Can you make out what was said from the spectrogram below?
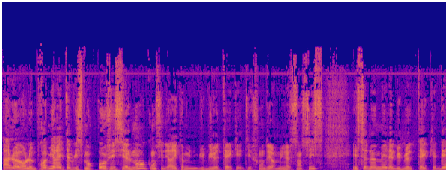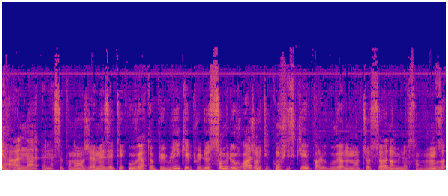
Alors, le premier établissement officiellement considéré comme une bibliothèque a été fondé en 1906 et se nommait la bibliothèque d'Ehan. Elle n'a cependant jamais été ouverte au public et plus de 100 000 ouvrages ont été confisqués par le gouvernement Choson en 1911.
